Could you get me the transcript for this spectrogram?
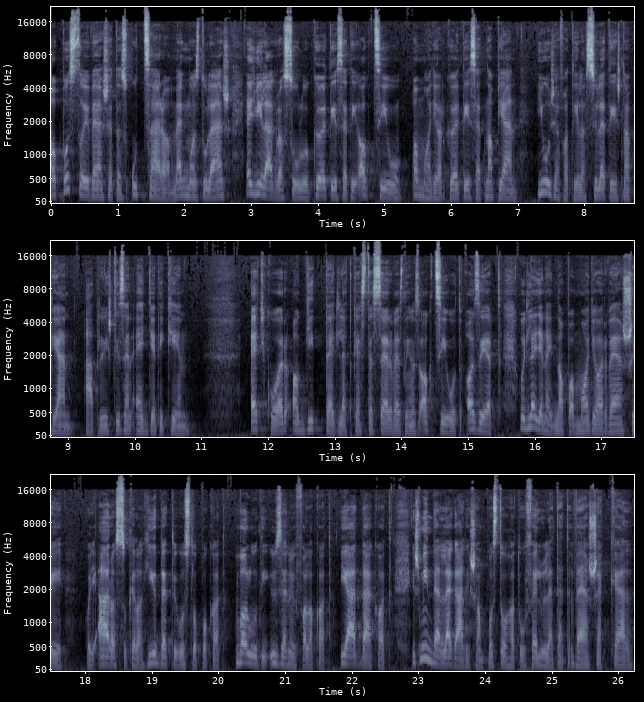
A posztolyverset az utcára megmozdulás egy világra szóló költészeti akció a Magyar Költészet napján, József Attila születésnapján, április 11-én. Egykor a GIT egylet kezdte szervezni az akciót azért, hogy legyen egy nap a magyar versé, hogy árasszuk el a hirdetőoszlopokat, valódi üzenőfalakat, járdákat és minden legálisan posztolható felületet versekkel,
